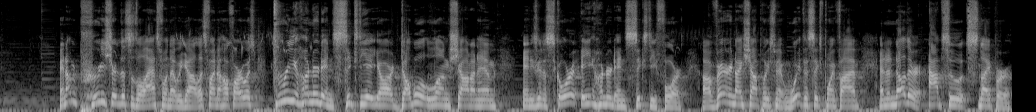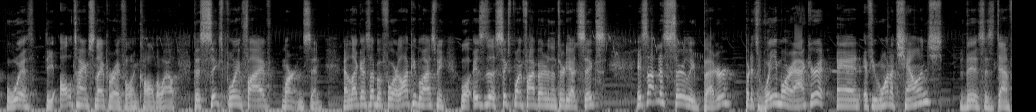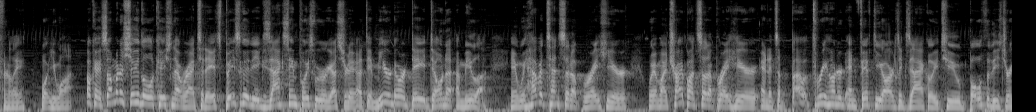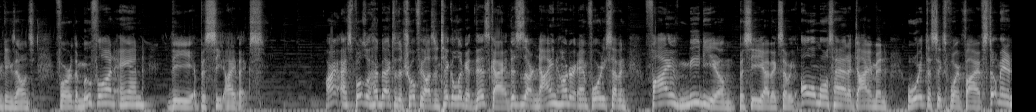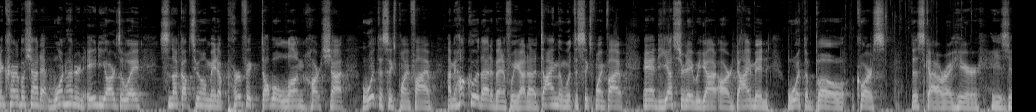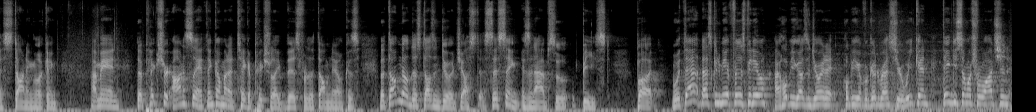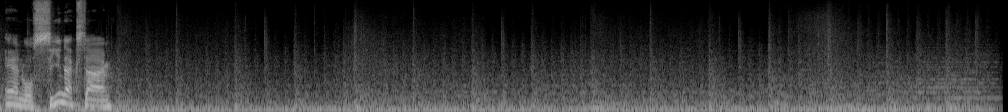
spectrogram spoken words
And I'm pretty sure this is the last one that we got. Let's find out how far it was. 368 yard double lung shot on him. And he's going to score 864. A very nice shot placement with the 6.5. And another absolute sniper with the all-time sniper rifle in Call of the Wild. The 6.5 Martensson. And like I said before, a lot of people ask me, well, is the 6.5 better than 30 6? It's not necessarily better, but it's way more accurate. And if you want a challenge, this is definitely what you want. Okay, so I'm going to show you the location that we're at today. It's basically the exact same place we were yesterday at the Mirador de Dona Amila. And we have a tent set up right here. We have my tripod set up right here, and it's about 350 yards exactly to both of these drinking zones for the Mouflon and the Beceite Ibex. All right, I suppose we'll head back to the trophy house and take a look at this guy. This is our 947 5 medium Beceite Ibex that we almost had a diamond with the 6.5. Still made an incredible shot at 180 yards away. Snuck up to him, made a perfect double lung heart shot with the 6.5. I mean, how cool would that have been if we got a diamond with the 6.5? And yesterday we got our diamond with the bow. Of course, this guy right here, he's just stunning looking. I mean, the picture, honestly, I think I'm going to take a picture like this for the thumbnail because the thumbnail just doesn't do it justice. This thing is an absolute beast. But with that, that's going to be it for this video. I hope you guys enjoyed it. Hope you have a good rest of your weekend. Thank you so much for watching, and we'll see you next time.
